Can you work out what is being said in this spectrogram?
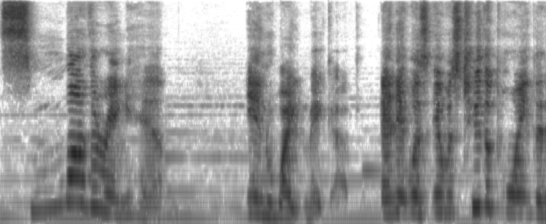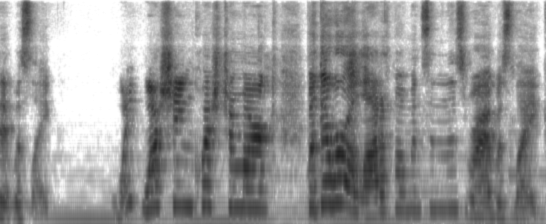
smothering him in white makeup. And it was it was to the point that it was like whitewashing question mark, but there were a lot of moments in this where I was like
